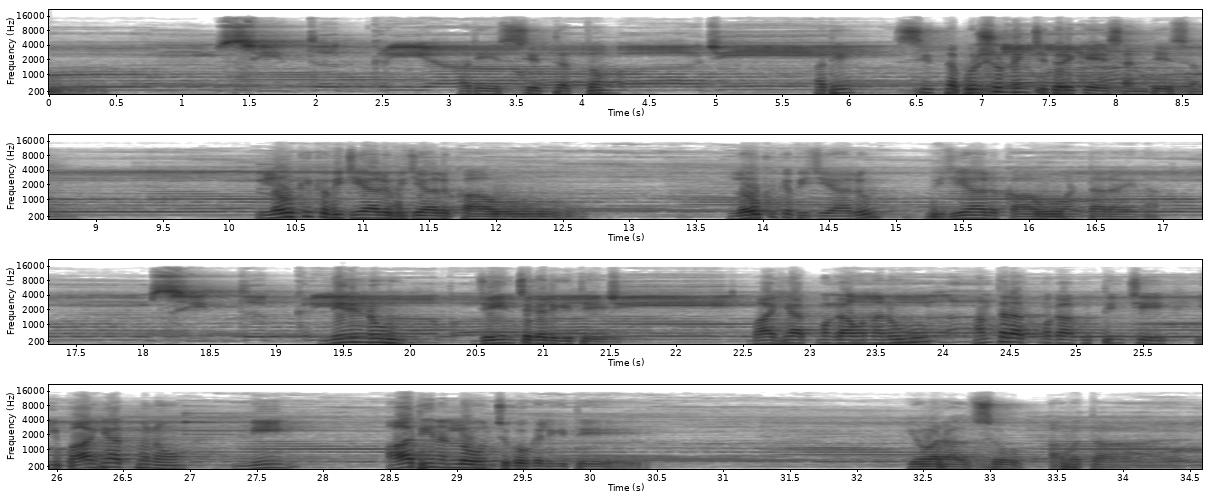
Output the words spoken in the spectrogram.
అది సిద్ధత్వం. అది సిద్ధ పురుషుడి నుంచి దొరికే సందేశం. లౌకిక విజయాలు విజయాలు కావు. లౌకిక విజయాలు విజయాలు కావు అంటారు ఆయన. నేను నువ్వు జయించగలిగితే బాహ్యాత్మగా ఉన్న నువ్వు అంతరాత్మగా గుర్తించి ఈ బాహ్యాత్మను నీ ఆధీనంలో ఉంచుకోగలిగితే. You are also avatar.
